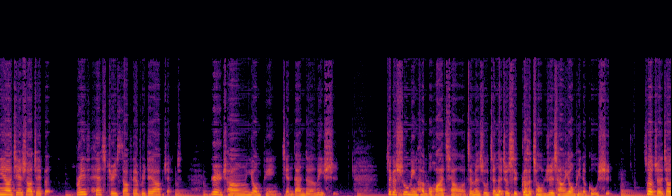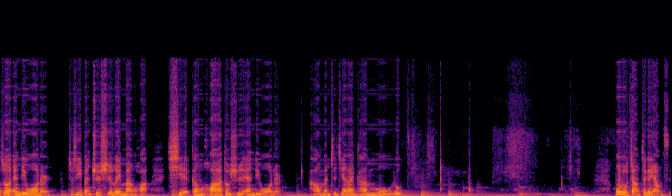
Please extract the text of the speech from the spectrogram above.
天要介绍这本《Brief Histories of Everyday Object》日常用品简单的历史。这个书名很不花俏哦，整本书真的就是各种日常用品的故事。作者叫做 Andy Warner，这是一本知识类漫画，写跟画都是 Andy Warner。好，我们直接来看目录。目录长这个样子。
